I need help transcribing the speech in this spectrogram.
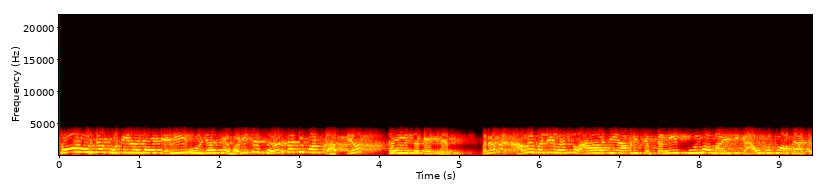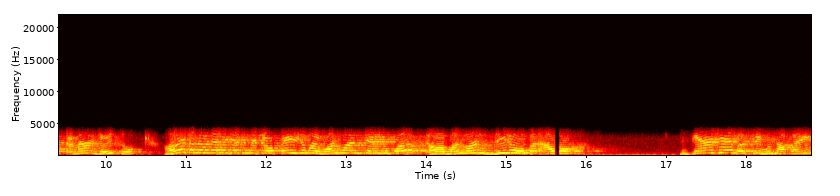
સૌર ઊર્જા ખૂટી ન જાય તેવી ઊર્જા છે, વળી તે સરળતાથી પણ પ્રાપ્ય થઈ શકે છે. બરાબર? આવી બધી વસ્તુ આ હતી આપણી ચેપ્ટરની પૂર્વ માહિતી કે આવું બધું આપણે આ ચેપ્ટરમાં જોઈશું. હવે તમે બધા વિદ્યાર્થી મિત્રો page number one one ten ઉપર વન વન ઝીરો ઉપર આવો. ક્યાં છે બસની મુસાફરી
